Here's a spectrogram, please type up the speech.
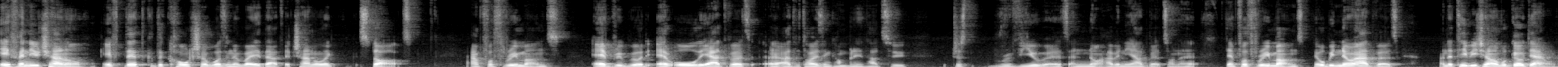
if a new channel, if the, the culture was in a way that a channel starts and for three months, everybody, all the advert, uh, advertising companies had to just review it and not have any adverts on it, then for three months, there will be no adverts and the TV channel will go down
